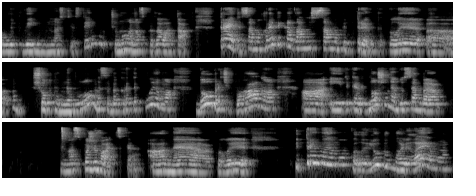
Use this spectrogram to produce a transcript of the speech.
у відповідності з тим, чому вона сказала так. Третє, самокритика замість самопідтримки. Коли ну, що б там не було, ми себе критикуємо добре чи погано, і таке відношення до себе споживацьке, а не коли підтримуємо, коли любимо, лілеємо.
